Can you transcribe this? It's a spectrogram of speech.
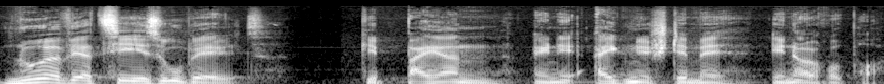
Nur wer CSU wählt, gibt Bayern eine eigene Stimme in Europa.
